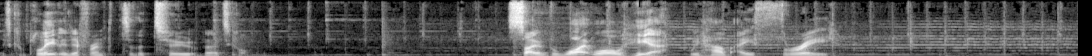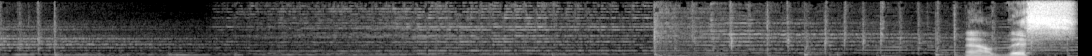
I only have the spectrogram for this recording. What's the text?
it's completely different to the 2 vertical. So the white wall here, we have a 3 Now this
